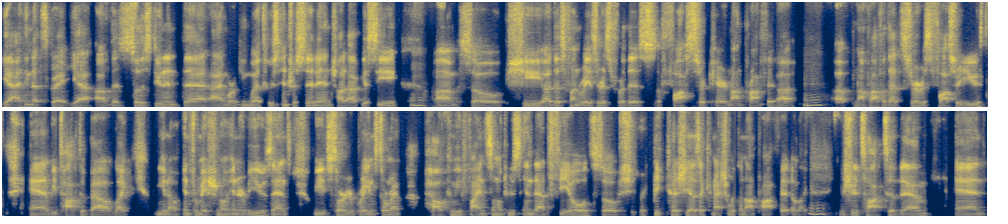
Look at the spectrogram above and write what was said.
Yeah, I think that's great. Yeah. Uh, the, so the student that I'm working with who's interested in child advocacy, mm-hmm. um, so she uh, does fundraisers for this foster care nonprofit, uh, mm-hmm. Uh, nonprofit that serves foster youth. And we talked about like, you know, informational interviews and we started brainstorming how can we find someone who's in that field. So she, because she has a connection with the nonprofit, I'm like, mm-hmm. you should talk to them and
